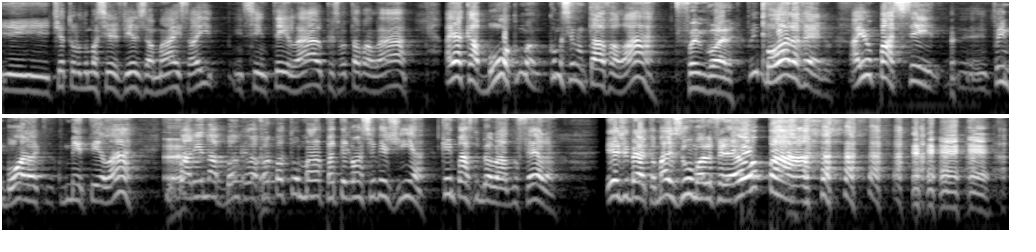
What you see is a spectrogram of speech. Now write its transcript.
e tinha tomado uma cerveja a mais, aí sentei lá, o pessoal tava lá. Aí acabou, como, como você não tava lá? Foi embora. Fui embora, velho. Aí eu passei, eh, fui embora, comentei lá, e é. parei na banca lá fora pra tomar, pra pegar uma cervejinha. Quem passa do meu lado? O Fera. E Gilberto, mais uma. Eu falei, opa!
